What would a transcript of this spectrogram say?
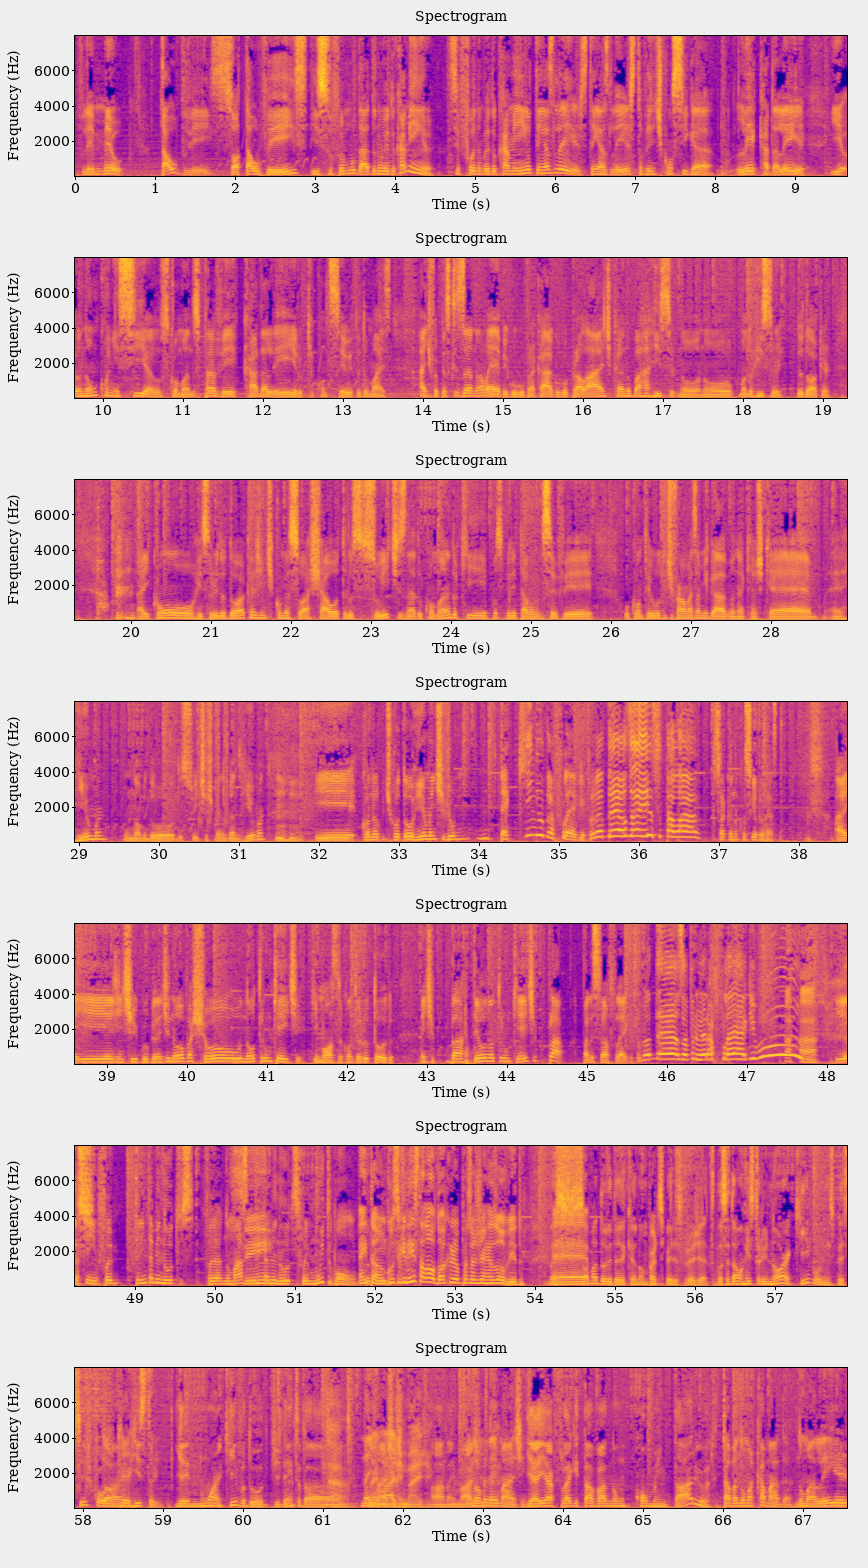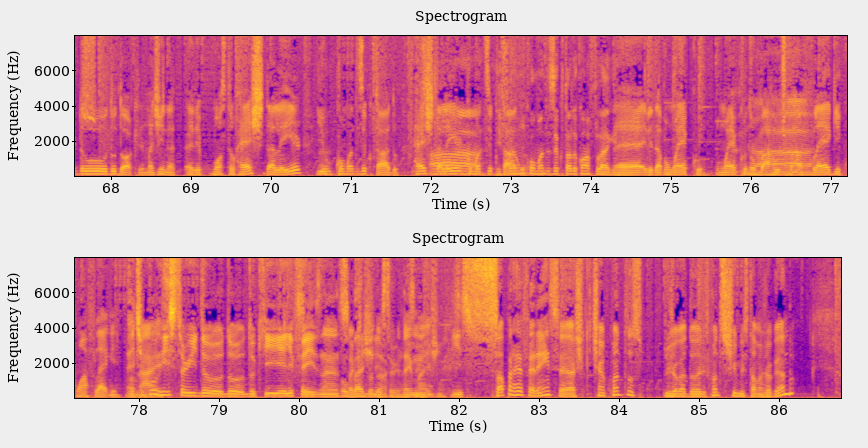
Falei, meu, talvez, só talvez, isso foi mudado no meio do caminho. Se for no meio do caminho, tem as layers. Tem as layers, talvez a gente consiga ler cada layer. E eu não conhecia os comandos para ver cada layer, o que aconteceu e tudo mais. A gente foi pesquisando na web, Google pra cá, Google pra lá, a gente caiu no barra history, no, no comando history do Docker. Aí com o history do Docker a gente começou a achar outros switches né, do comando que possibilitavam você ver o conteúdo de forma mais amigável, né? Que acho que é, é Human, o nome do, do switch, acho que menos menos Human. E quando a gente rodou o Human, a gente viu um, tequinho da flag. Eu falei, meu Deus, é isso, tá lá! Só que eu não conseguia ver o resto. Aí a gente googlando de novo achou o No Truncate, que mostra o conteúdo todo. A gente bateu no Truncate, plá, apareceu a flag. Eu falei, meu Deus, a primeira flag! Uh! e assim, foi 30 minutos. Foi no máximo Sim. 30 minutos. Foi muito bom. Então, não consegui nem instalar o Docker e o pessoal já tinha resolvido. Mas É, só uma dúvida que eu não participei desse projeto. Você dá um history no arquivo em específico? ou Docker na... History. E aí num arquivo do, de dentro da... Na, Na, Na imagem. imagem. Ah, na O imagem. nome da imagem. E aí a flag tava num comentário? Tava numa camada, numa layer do, do Docker. Imagina, ele mostra o hash da layer e o comando executado. Hash da layer, comando Ah, E foi executado. um comando executado com a flag. É, ele dava um eco. Um eco no Ah. barra root barra flag com a flag. É tipo Nice. o history do, do, do que ele fez, né? o Só bash do history, da né? imagem. Isso. Só pra referência, acho que tinha quantos jogadores, quantos times estavam jogando?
